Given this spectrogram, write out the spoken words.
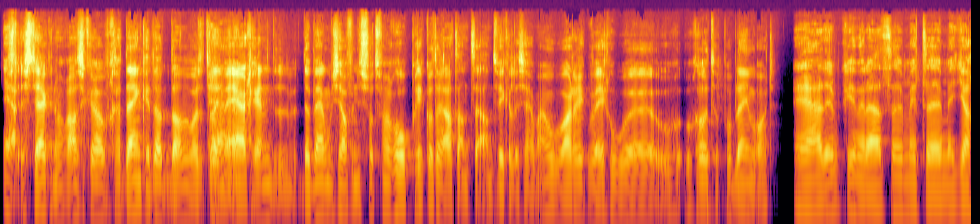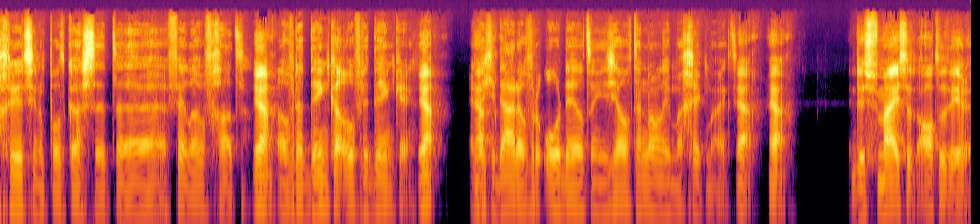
Ja. Sterker nog, als ik erover ga denken, dat, dan wordt het alleen maar erger. En dan ben ik mezelf in een soort van rolprikkeldraad aan, aan het ontwikkelen, zeg maar. Hoe harder ik weeg, hoe, uh, hoe, hoe, groter het probleem wordt. Ja, daar heb ik inderdaad uh, met, uh, met Jan Geurts in een podcast het veel over gehad. Ja. Over dat denken over het denken. Ja. En ja. dat je daarover oordeelt en jezelf dan alleen maar gek maakt. Ja, ja. Dus voor mij is dat altijd weer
